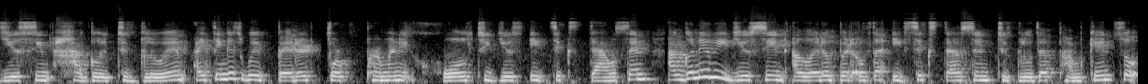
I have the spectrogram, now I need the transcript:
using hot glue to glue it. I think it's way better for permanent hold to use E6000. I'm going to be using a little bit of the E6000 to glue the pumpkin so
